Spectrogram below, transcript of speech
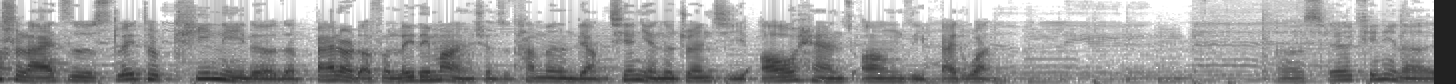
是来自 Slater Kinney 的《The Ballad of a Lady Man》，选自他们两千年的专辑《All Hands on the Bad One》。呃 s l a r Kinney 呢，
